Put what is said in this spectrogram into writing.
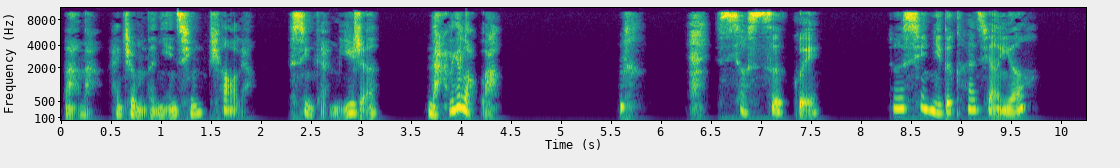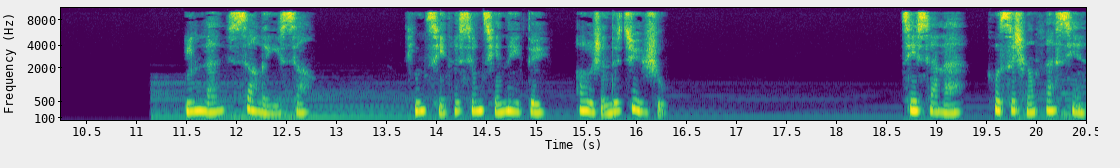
妈妈还这么的年轻漂亮，性感迷人，哪里老了？小色鬼，多谢你的夸奖哟。云兰笑了一笑，挺起他胸前那对傲人的巨乳。接下来，顾思成发现，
